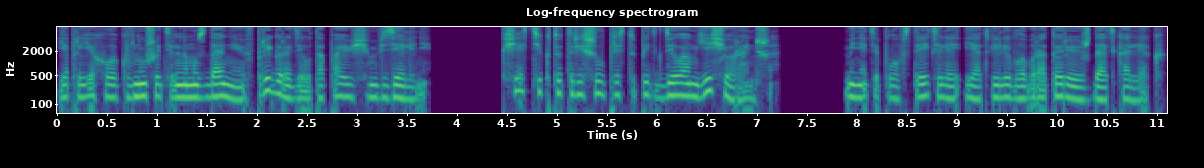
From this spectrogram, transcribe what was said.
Я приехала к внушительному зданию в пригороде, утопающем в зелени. К счастью, кто-то решил приступить к делам еще раньше. Меня тепло встретили и отвели в лабораторию ждать коллег.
